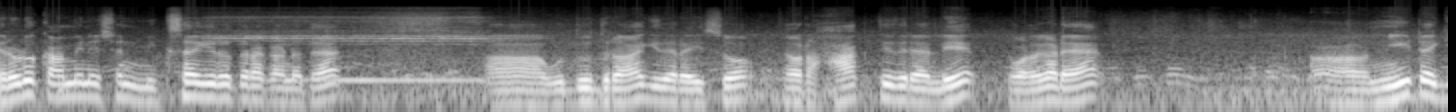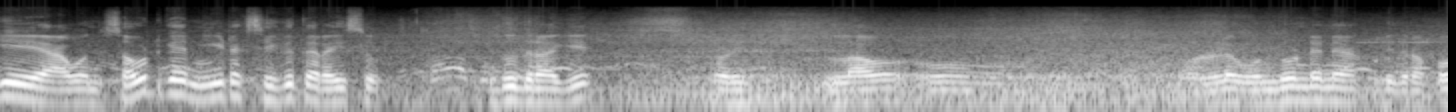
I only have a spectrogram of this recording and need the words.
ಎರಡು ಕಾಂಬಿನೇಷನ್ ಮಿಕ್ಸ್ ಆಗಿರೋ ಥರ ಕಾಣುತ್ತೆ. ಉದ್ದುದ್ರಾಗಿದೆ ರೈಸು ಅವ್ರು ಹಾಕ್ತಿದ್ರೆ ಅಲ್ಲಿ ಒಳಗಡೆ ನೀಟಾಗಿ ಆ ಒಂದು ಸೌಟ್ಗೆ ನೀಟಾಗಿ ಸಿಗುತ್ತೆ ರೈಸು ಉದ್ದುದ್ರಾಗಿ. ನೋಡಿ, ಲವ್ ಒಳ್ಳೆ ಒಂದುಂಡೆನೇ ಹಾಕ್ಬಿಟ್ಟಿದ್ರಪ್ಪ.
